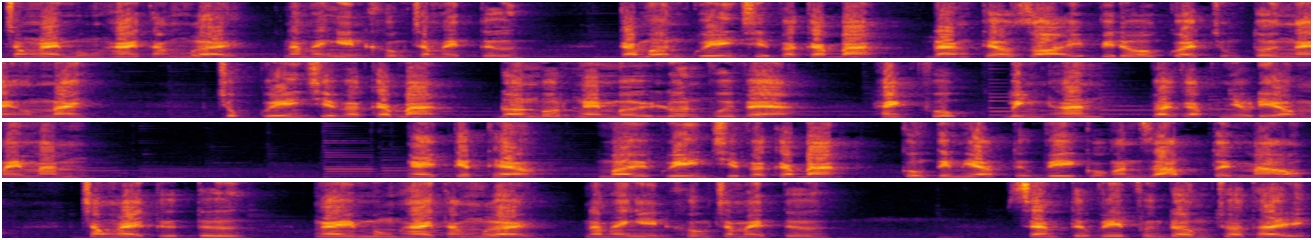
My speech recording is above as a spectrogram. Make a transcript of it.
trong ngày mùng 2 tháng 10 năm 2024. Cảm ơn quý anh chị và các bạn đang theo dõi video của chúng tôi ngày hôm nay. Chúc quý anh chị và các bạn đón một ngày mới luôn vui vẻ, hạnh phúc, bình an và gặp nhiều điều may mắn. Ngày tiếp theo, mời quý anh chị và các bạn cùng tìm hiểu tử vi của con giáp tuổi Mão trong ngày thứ tư, ngày mùng 2 tháng 10 năm 2024. Xem tử vi phương Đông cho thấy,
